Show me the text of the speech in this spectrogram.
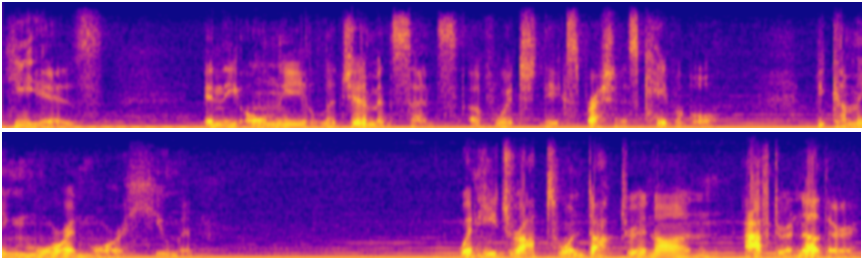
he is, in the only legitimate sense of which the expression is capable, becoming more and more human. When he drops one doctrine on after another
